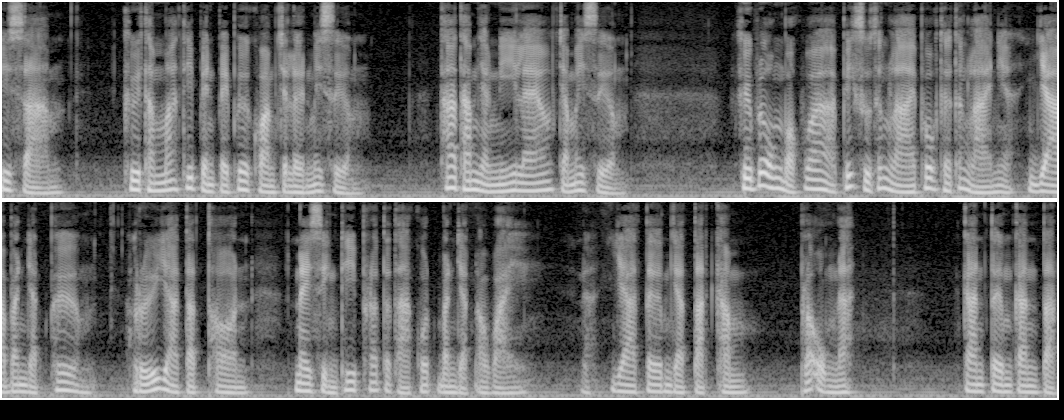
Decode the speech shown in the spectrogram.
ที่สคือธรรมะที่เป็นไปเพื่อความเจริญไม่เสื่อม ถ้าทำอย่างนี้แล้วจะไม่เสื่อม คือพระองค์บอกว่าภิกษุทั้งหลายพวกเธอทั้งหลายเนี่ยอย่าบัญญัติเพิ่ม หรืออย่าตัดทอนในสิ่งที่พระตถาคตบัญญัติเอาไว้นะอย่าเติมอย่าตัดคำพระองค์นะ การเติมการตัด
